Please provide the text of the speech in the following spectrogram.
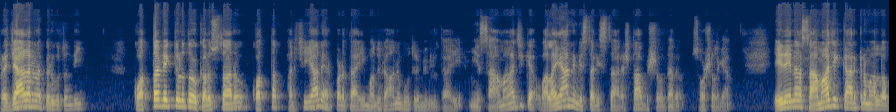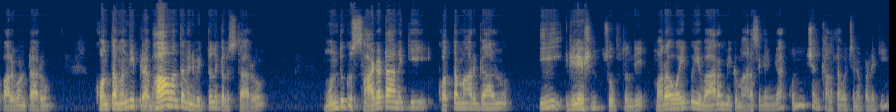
ప్రజాదరణ పెరుగుతుంది కొత్త వ్యక్తులతో కలుస్తారు కొత్త పరిచయాలు ఏర్పడతాయి మధురానుభూతులు మిగులుతాయి మీ సామాజిక వలయాన్ని విస్తరిస్తారు ఎస్టాబ్లిష్ అవుతారు సోషల్గా ఏదైనా సామాజిక కార్యక్రమాల్లో పాల్గొంటారు కొంతమంది ప్రభావవంతమైన వ్యక్తులను కలుస్తారు ముందుకు సాగటానికి కొత్త మార్గాలను ఈ రిలేషన్ చూపుతుంది. మరోవైపు ఈ వారం మీకు మానసికంగా కొంచెం కలత వచ్చినప్పటికీ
